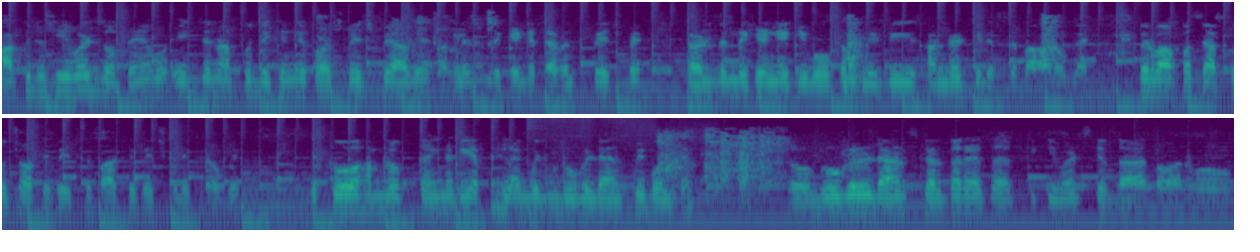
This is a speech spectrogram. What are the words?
आपके जो कीवर्ड्स होते हैं, वो एक दिन आपको दिखेंगे फ़र्स्ट पेज पे आ गए अगले दिन दिखेंगे सेवन्थ पेज पे थर्ड दिन दिखेंगे कि वो कम्प्लीटली हंड्रेड की लिस्ट से बाहर हो गए, फिर वापस से आपको चौथे पेज पे, पाँचवें पेज पे देख रहे होंगे। इसको हम लोग कहीं ना कहीं अपनी लैंग्वेज में गूगल डांस भी बोलते हैं। तो गूगल डांस करता रहता है आपके कीवर्ड्स के साथ और वो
